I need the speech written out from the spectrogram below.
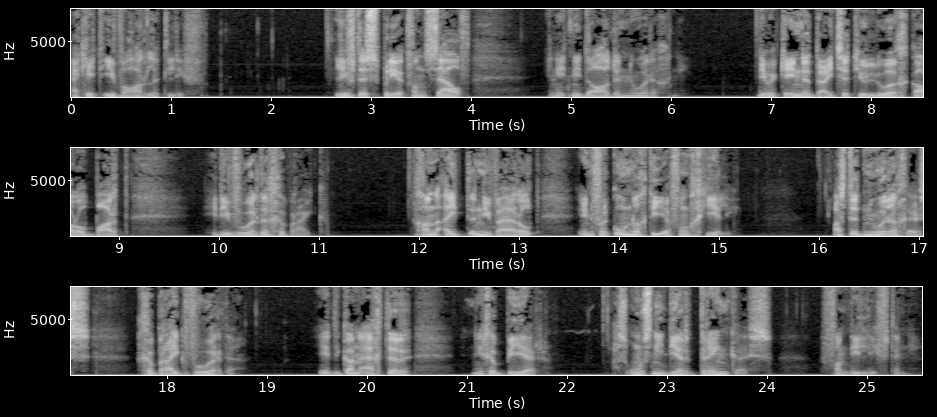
Ek het U waarlik lief. Liefde spreek van self en het nie dade nodig nie. Die bekende Duitse teoloog Karl Barth het die woorde gebruik: Gaan uit in die wêreld en verkondig die evangelie. As dit nodig is, gebruik woorde. Dit kan egter nie gebeur as ons nie deurdrenk is van die liefde nie.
